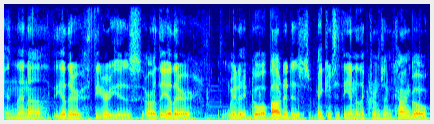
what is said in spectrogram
And then uh, the other theory is, or the other way to go about it is make it to the end of the Crimson Congo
